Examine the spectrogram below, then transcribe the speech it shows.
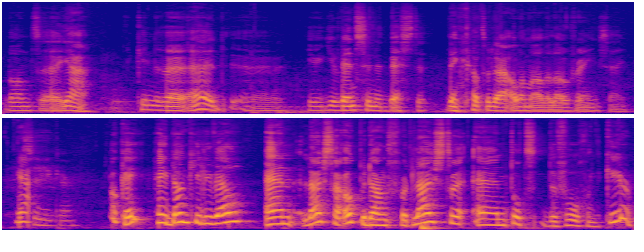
Want ja, kinderen, hè, je, je wensen het beste. Ik denk dat we daar allemaal wel over eens zijn. Ja. Zeker. Oké, hey, dank jullie wel. En luisteraar ook bedankt voor het luisteren. En tot de volgende keer.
